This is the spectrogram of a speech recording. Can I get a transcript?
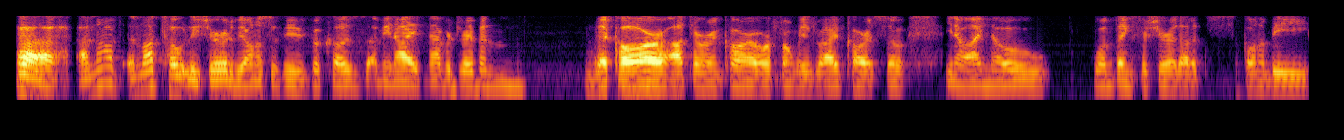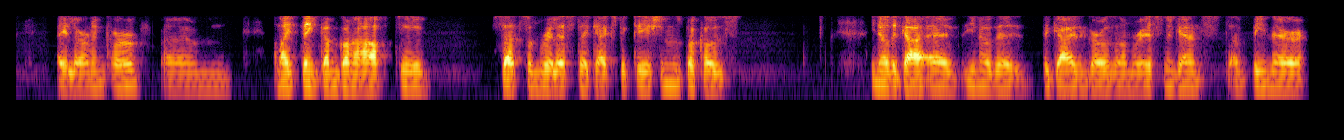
Uh, I'm not. I'm not totally sure, to be honest with you, because I mean, I've never driven the car, a touring car, or front wheel drive cars. So, you know, I know one thing's for sure that it's gonna be a learning curve. Um, and I think I'm going to have to set some realistic expectations because, you know, the guy, uh, you know, the, the guys and girls that I'm racing against have been there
